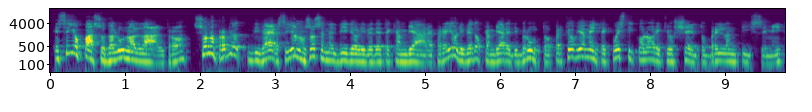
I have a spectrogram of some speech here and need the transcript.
e se io passo dall'uno all'altro sono proprio diversi, io non so se nel video li vedete cambiare, però io li vedo cambiare di brutto, perché ovviamente questi colori che ho scelto, brillantissimi,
